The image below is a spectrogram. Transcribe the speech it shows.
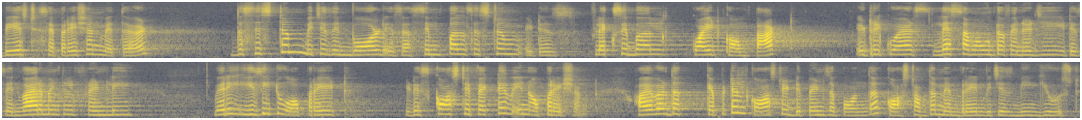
based separation method, the system which is involved is a simple system, it is flexible, quite compact, it requires less amount of energy, it is environmental friendly, very easy to operate, it is cost effective in operation. However, the capital cost it depends upon the cost of the membrane which is being used.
